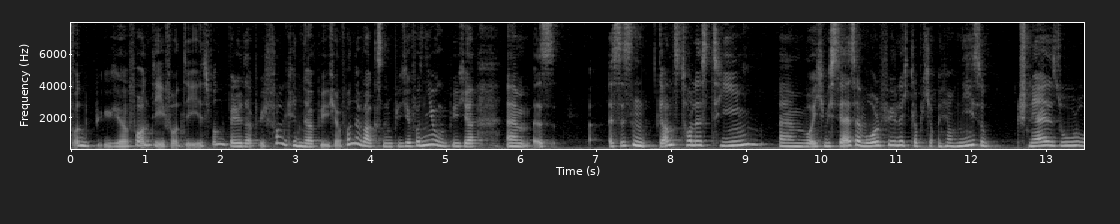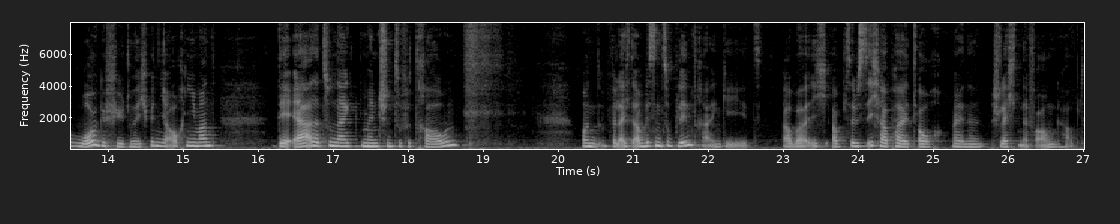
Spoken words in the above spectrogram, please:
von Büchern, von DVDs, von Bilderbüchern, von Kinderbüchern, von Erwachsenenbüchern, von Jugendbüchern. Ähm, es, es ist ein ganz tolles Team, ähm, wo ich mich sehr, sehr wohl fühle. Ich glaube, ich habe mich noch nie so schnell so wohl gefühlt. Und ich bin ja auch jemand, der eher dazu neigt, Menschen zu vertrauen und vielleicht auch ein bisschen zu blind reingeht. Aber ich, selbst ich habe halt auch meine schlechten Erfahrungen gehabt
